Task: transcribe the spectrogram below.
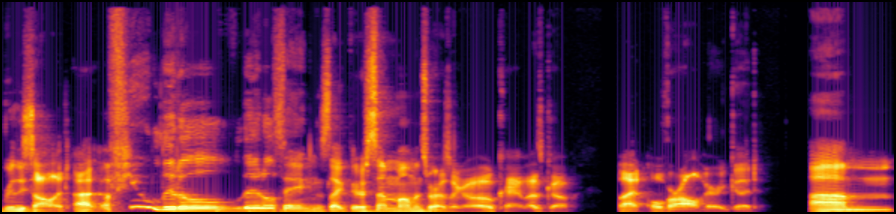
really solid. Uh, a few little little things like there are some moments where I was like, oh, okay, let's go, but overall very good. Um,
